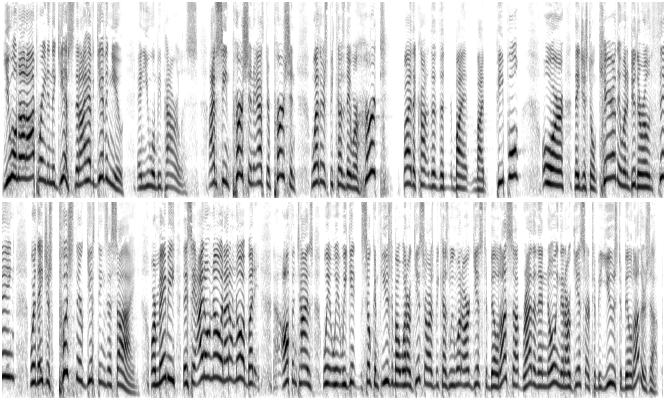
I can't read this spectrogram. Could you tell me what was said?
You will not operate in the gifts that I have given you, and you will be powerless. I've seen person after person, whether it's because they were hurt by the, the, the by by people or they just don't care, they want to do their own thing, where they just push their giftings aside. Or maybe they say, I don't know it, I don't know it, but oftentimes we, we, we get so confused about what our gifts are is because we want our gifts to build us up rather than knowing that our gifts are to be used to build others up.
